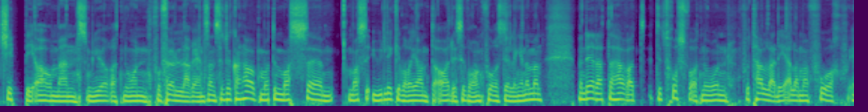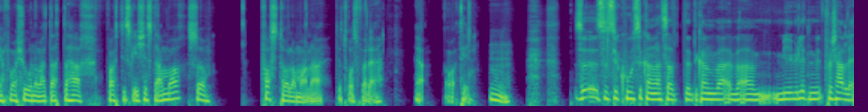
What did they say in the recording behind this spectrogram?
chip i armen som gjør at noen forfølger en. Så du kan ha på en måte masse, masse ulike varianter av disse vrangforestillingene. Men, men, det er dette her at til tross for at noen forteller de, eller man får informasjon om at dette her faktisk ikke stemmer, så fastholder man det til tross for det. Ja, over tid. Mm. Så, så, psykose kan rett og slett det kan være, være litt forskjellig?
